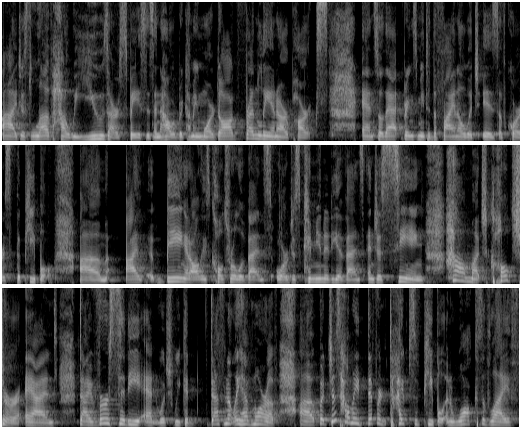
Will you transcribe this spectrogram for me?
I just love how we use our spaces and how we're becoming more dog-friendly in our parks. And so that brings me to the final, which is, of course, the people. Um, I, being at all these cultural events or just community events and just seeing how much culture and diversity and which we could definitely have more of, uh, but just how many different types of people and walks of life.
